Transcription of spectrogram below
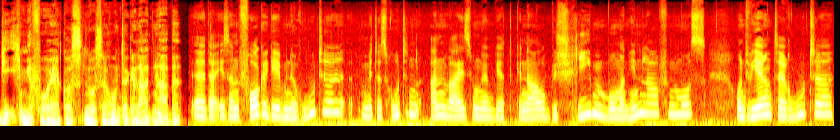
die ich mir vorher kostenlos heruntergeladen habe. Äh, da ist eine vorgegebene Route mit den Routenanweisungen wird genau beschrieben, wo man hinlaufen muss. Und während der Route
